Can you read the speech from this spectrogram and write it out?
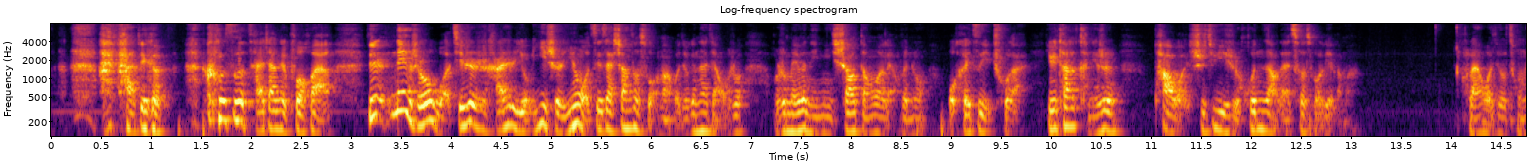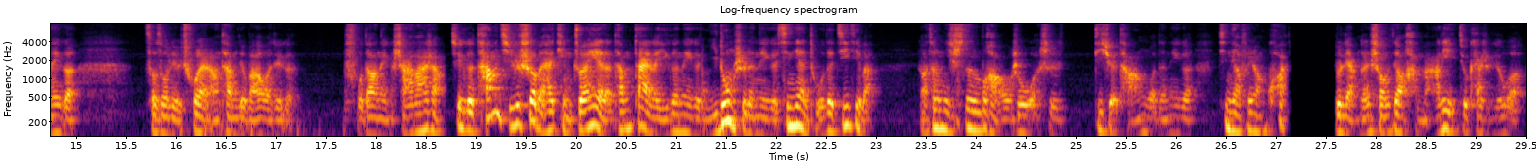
还把这个公司的财产给破坏了。就是那个时候我其实是还是有意识的，因为我自己在上厕所嘛，我就跟他讲，我说我说没问题，你稍等我两分钟，我可以自己出来，因为他肯定是怕我失去意识昏倒在厕所里了嘛。后来我就从那个厕所里出来，然后他们就把我这个扶到那个沙发上。这个他们其实设备还挺专业的，他们带了一个那个移动式的那个心电图的机器吧。然后他说：“你身子不好？”我说：“我是低血糖，我的那个心跳非常快，就两根手脚很麻利，就开始给我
